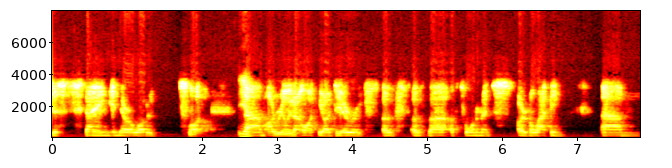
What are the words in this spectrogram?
just staying in their allotted slot. Yeah. Um, I really don't like the idea of of of, uh, of tournaments overlapping. Um,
